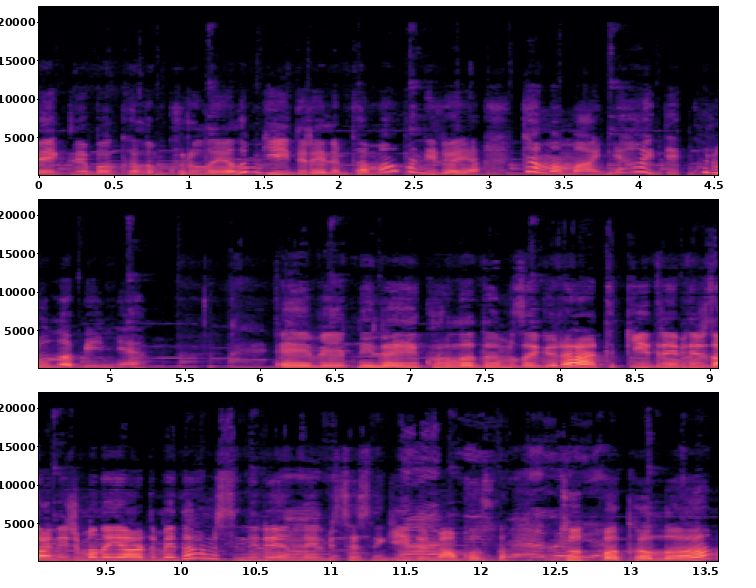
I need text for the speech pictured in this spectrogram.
Bekle bakalım kurulayalım giydirelim tamam mı Nilo'ya? Tamam anne hadi kurula beni. Evet Nilay'ı kuruladığımıza göre artık giydirebiliriz. Anneciğim bana yardım eder misin Nilay'ın elbisesini giydirmem konusunda? Tut bakalım.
